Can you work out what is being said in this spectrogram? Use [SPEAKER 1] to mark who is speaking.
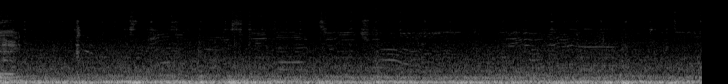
[SPEAKER 1] you.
